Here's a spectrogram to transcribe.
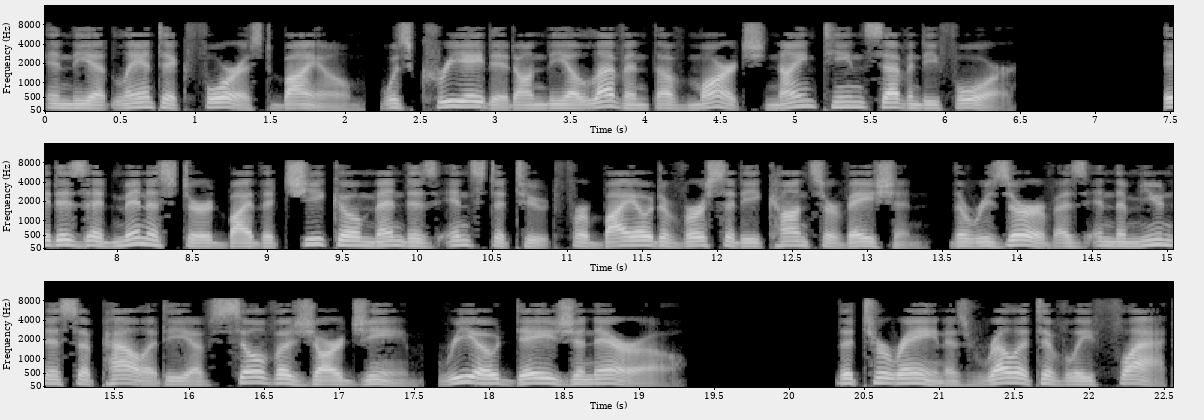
in the Atlantic forest biome, was created on the 11th of March 1974. It is administered by the Chico Mendes Institute for Biodiversity Conservation. The reserve is in the municipality of Silva Jardim, Rio de Janeiro. The terrain is relatively flat,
